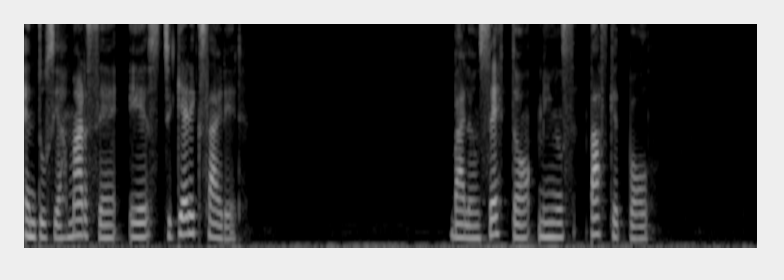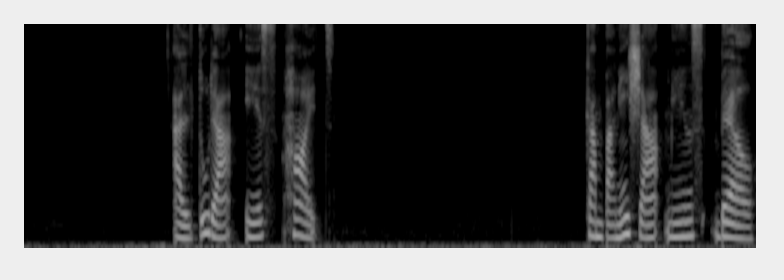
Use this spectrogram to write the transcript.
Entusiasmarse is to get excited. Baloncesto means basketball. Altura is height. Campanilla means bell.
